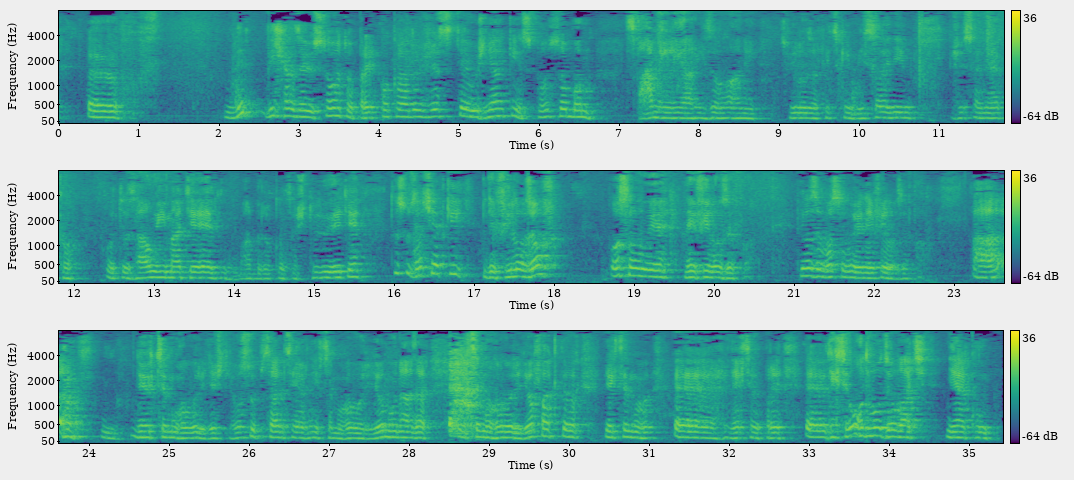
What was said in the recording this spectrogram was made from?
vychádzajú z tohoto predpokladu, že ste už nejakým spôsobom sfamiliarizovaní s filozofickým myslením, že sa nejako o to zaujímate, alebo dokonca študujete. To sú začiatky, kde filozof oslovuje nefilozofa. Filozof oslovuje nefilozofa. A nechcem mu hovoriť ešte o substanciách, nechcem mu hovoriť o monádach, nechcem mu hovoriť o faktoch, nechcem mu e, nechcem pre, e, nechcem odvodzovať nejakú,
